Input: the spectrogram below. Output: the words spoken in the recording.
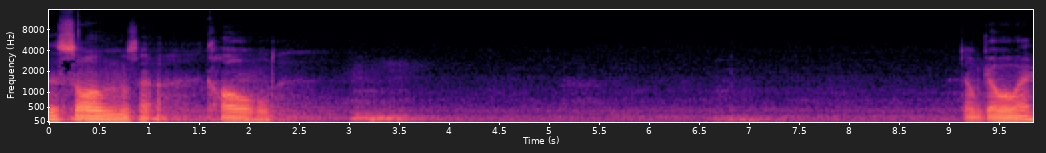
This song's uh, called Don't Go Away.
